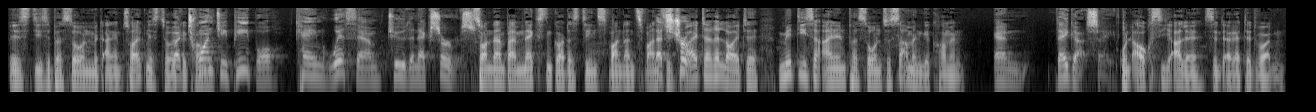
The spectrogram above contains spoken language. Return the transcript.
ist diese Person mit einem Zeugnis zurückgekommen, 20 people came with them to the next service. sondern beim nächsten Gottesdienst waren dann That's 20 true. weitere Leute mit dieser einen Person zusammengekommen. And they got saved. Und auch sie alle sind errettet worden.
